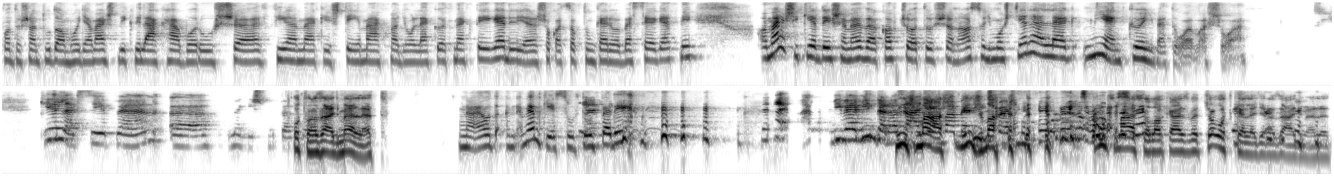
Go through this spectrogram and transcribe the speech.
pontosan tudom, hogy a második világháborús filmek és témák nagyon lekötnek téged, ugye sokat szoktunk erről beszélgetni. A másik kérdésem ezzel kapcsolatosan az, hogy most jelenleg milyen könyvet olvasol? Kérlek szépen, uh, meg is mutatom. Ott van az ágy mellett. Na, oda, nem készültünk pedig. De hát mivel minden az nincs ágyon más, van, nincs, más, nincs, más, nincs más a lakásban, csak ott kell legyen az ágy mellett.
